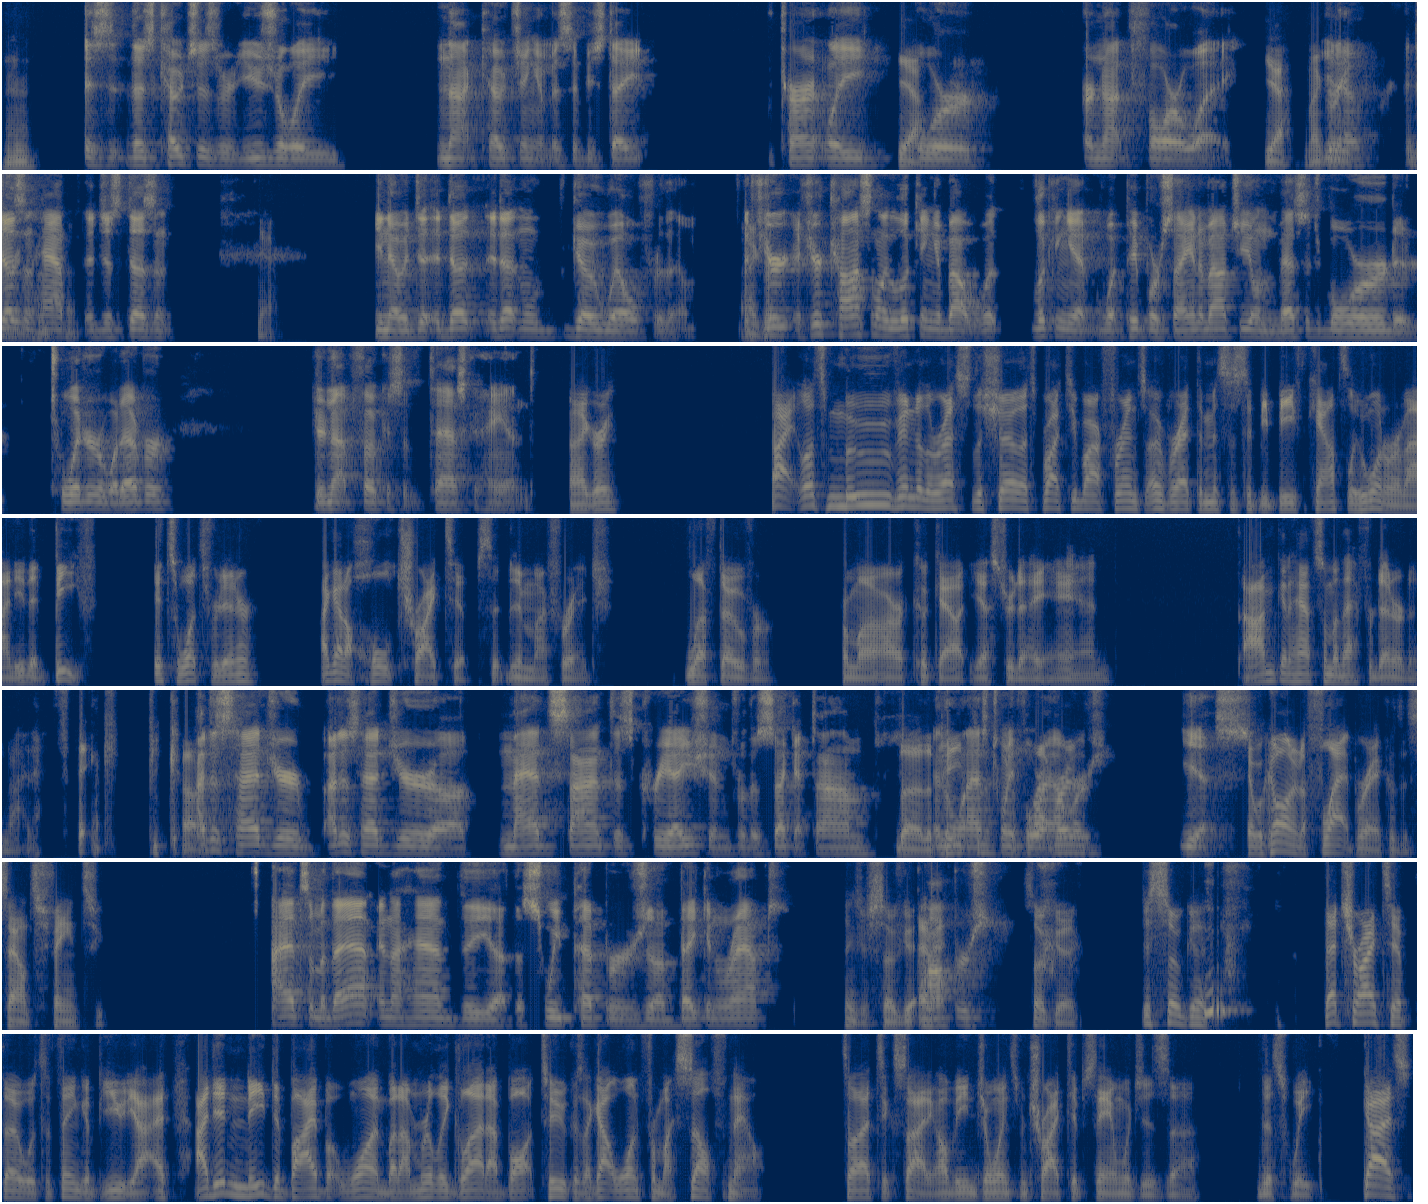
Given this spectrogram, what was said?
mm-hmm. is those coaches are usually not coaching at Mississippi State currently yeah. or are not far away. Yeah, I agree. You know, it doesn't happen. It just doesn't. Yeah. You know, it it does it doesn't go well for them. If you're if you're constantly looking about what looking at what people are saying about you on message board or Twitter or whatever, you're not focused on the task at hand. I agree. All right, let's move into the rest of the show. That's brought to you by our friends over at the Mississippi Beef Council, who want to remind you that beef, it's what's for dinner. I got a whole tri tip sitting in my fridge. left over from our, cookout yesterday, and I'm going to have some of that for dinner tonight. I think because I just had your I just had your uh, mad scientist creation for the second time the, the in the last 24 hours. Yes. Yeah, we're calling it a flatbread because it sounds fancy. I had some of that, and I had the uh, the sweet peppers uh, bacon wrapped. Things are so good. Poppers. So good. Just so good. That tri tip though was a thing of beauty. I I didn't need to buy but one, but I'm really glad I bought two because I got one for myself now. So that's exciting. I'll be enjoying some tri tip sandwiches uh, this week, guys.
